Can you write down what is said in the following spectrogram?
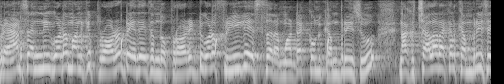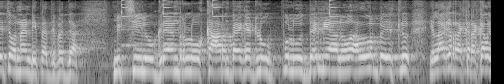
బ్రాండ్స్ అన్నీ కూడా మనకి ప్రోడక్ట్ ఏదైతే ఉందో ప్రోడక్ట్ కూడా ఫ్రీగా ఇస్తారన్నమాట కొన్ని కంపెనీస్ నాకు చాలా రకాల కంపెనీస్ అయితే ఉన్నాయండి. పెద్ద పెద్ద మిక్సీలు గ్రైండర్లు కారం ప్యాకెట్లు ఉప్పులు ధనియాలు అల్లం పేస్ట్లు ఇలాగ రకరకాల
